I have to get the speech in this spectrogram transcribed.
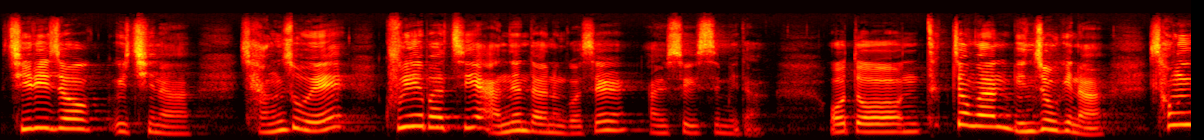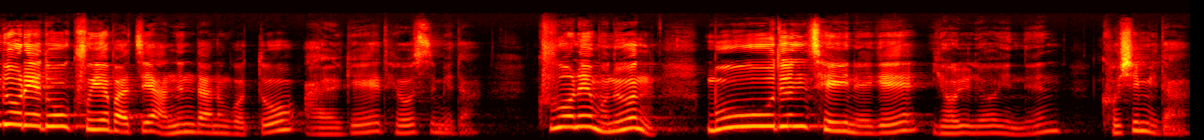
지리적 위치나 장소에 구애받지 않는다는 것을 알 수 있습니다. 어떤 특정한 민족이나 성별에도 구애받지 않는다는 것도 알게 되었습니다. 구원의 문은 모든 죄인에게 열려 있는 것입니다.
